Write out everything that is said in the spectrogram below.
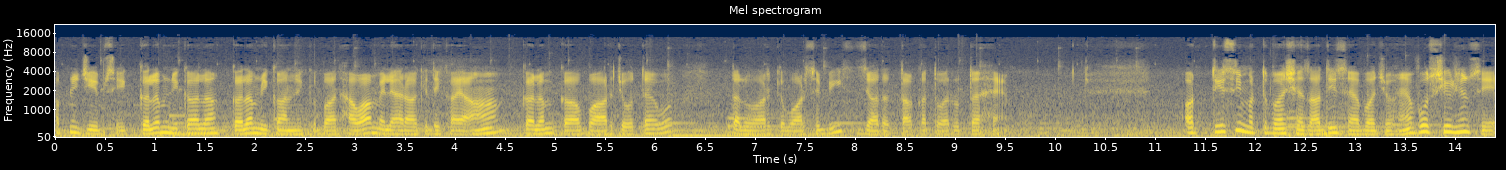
اپنی جیب سے قلم نکالا۔ قلم نکالنے کے بعد ہوا میں لہرا کے دکھایا ہاں قلم کا وار جو ہوتا ہے وہ تلوار کے وار سے بھی زیادہ طاقتور ہوتا ہے۔ اور تیسری مرتبہ شہزادی صاحبہ جو ہیں وہ سیڑھیوں سے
